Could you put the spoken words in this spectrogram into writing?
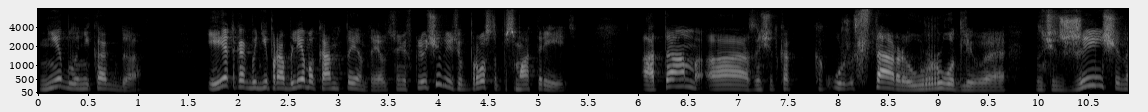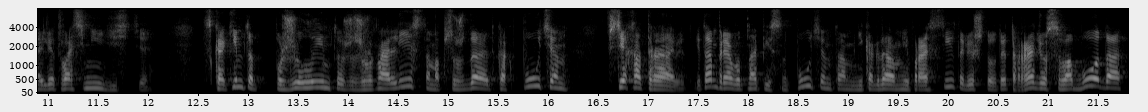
не было никогда. И это как бы не проблема контента. Я вот сегодня включил YouTube просто посмотреть. А там, а, значит, как, как уже старая, уродливая, значит, женщина лет 80 с каким-то пожилым тоже журналистом обсуждают, как Путин всех отравит. И там прямо вот написано, Путин там никогда вам не простит или что-то. Это радио «Свобода»,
